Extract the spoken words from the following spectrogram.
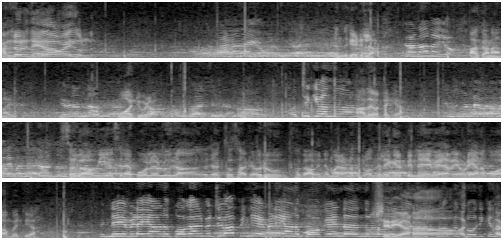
നല്ലൊരു നേതാവായതുകൊണ്ട്. കാണാനായോ? എന്ത് കേട്ടില്ല. കാണാനായോ? ആ കാണാനായി. എവിടുന്നാ? മൂവാറ്റുപുഴ. ഒറ്റയ്ക്ക് വന്നതാണ്? അതെ ഒറ്റയ്ക്കാണ്. സഖാവ് വി എസിനെ പോലെയുള്ള ഒരു രക്തസാക്ഷി ഒരു സഖാവിന്റെ മരണത്തിൽ വന്നില്ലെങ്കിൽ പിന്നെ വേറെ എവിടെയാണ് പോകാൻ പറ്റുക? പിന്നെ എവിടെയാണ് പോകാൻ പറ്റുക? പിന്നെ എവിടെയാണ് പോകേണ്ടതെന്നുള്ളത് ശരിയാണ്. ചോദിക്കുന്നത്.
